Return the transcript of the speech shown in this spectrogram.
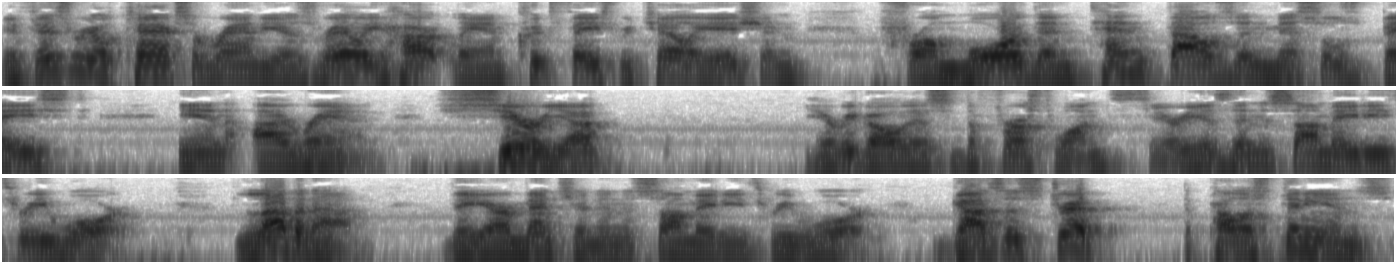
If Israel attacks Iran, the Israeli heartland could face retaliation from more than 10,000 missiles based in Iran. Syria, here we go, this is the first one. Syria is in the Psalm 83 war. Lebanon, they are mentioned in the Psalm 83 war. Gaza Strip, the Palestinians,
